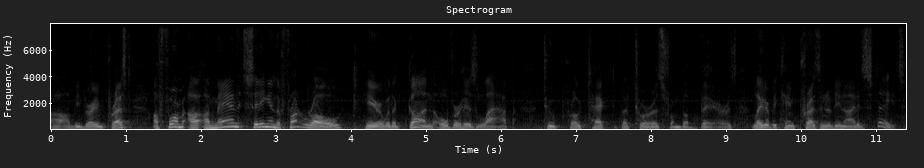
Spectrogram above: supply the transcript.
uh, I'll be very impressed. A, form, a, a man sitting in the front row here with a gun over his lap to protect the tourists from the bears later became president of the United States.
